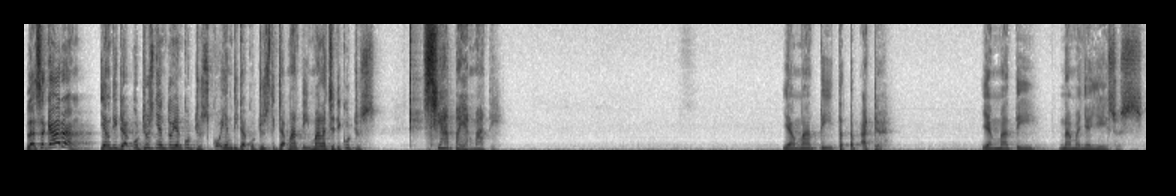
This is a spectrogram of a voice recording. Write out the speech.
Lah sekarang yang tidak kudus nyentuh yang kudus. Kok yang tidak kudus tidak mati malah jadi kudus. Siapa yang mati? Yang mati tetap ada yang mati namanya Yesus.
